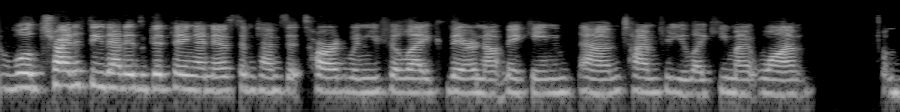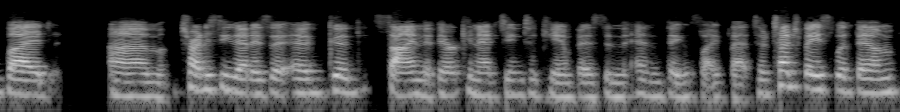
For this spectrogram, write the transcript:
we'll try to see that as a good thing. I know sometimes it's hard when you feel like they're not making um, time for you like you might want but um, try to see that as a, a, good sign that they're connecting to campus and, and things like that. So touch base with them,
